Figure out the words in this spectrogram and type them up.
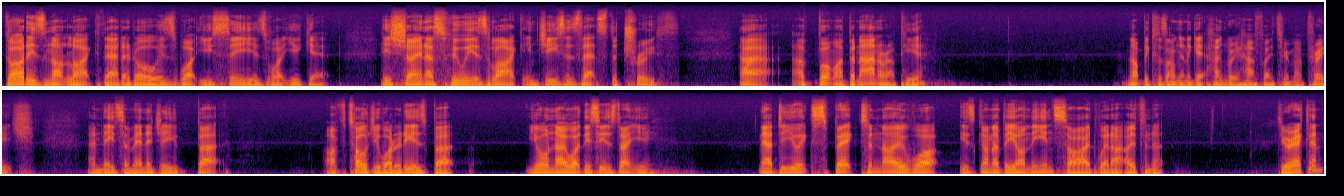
God is not like that at all. Is what you see is what you get. He's shown us who he is like in Jesus. That's the truth. Uh, I've brought my banana up here not because I'm going to get hungry halfway through my preach, and need some energy. But I've told you what it is, but you all know what this is, don't you? Now, do you expect to know what is going to be on the inside when I open it? Do you reckon?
